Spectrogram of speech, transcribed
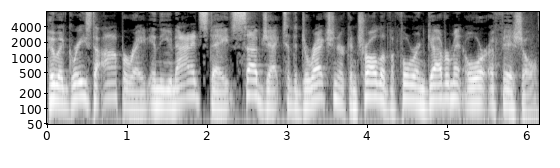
who agrees to operate in the United States subject to the direction or control of a foreign government or official.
